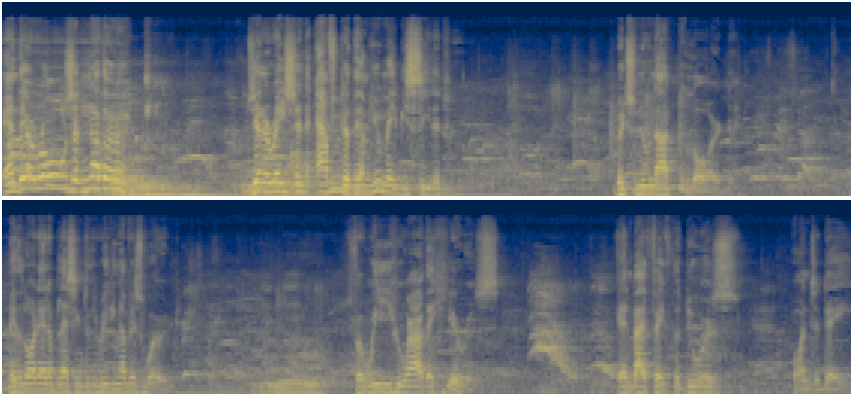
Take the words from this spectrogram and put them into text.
And there arose another generation after them. You may be seated, which knew not the Lord. May the Lord add a blessing to the reading of his word. For we who are the hearers and by faith the doers on today.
